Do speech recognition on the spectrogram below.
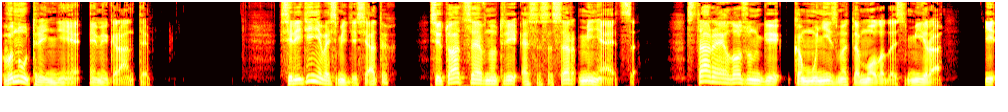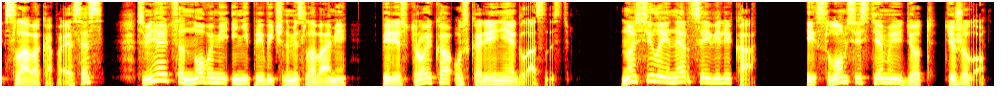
внутренние эмигранты. В середине 80-х ситуация внутри СССР меняется. Старые лозунги «коммунизм – это молодость мира» и «слава КПСС» сменяются новыми и непривычными словами «перестройка, ускорение, гласность». Но сила инерции велика, и слом системы идет тяжело.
